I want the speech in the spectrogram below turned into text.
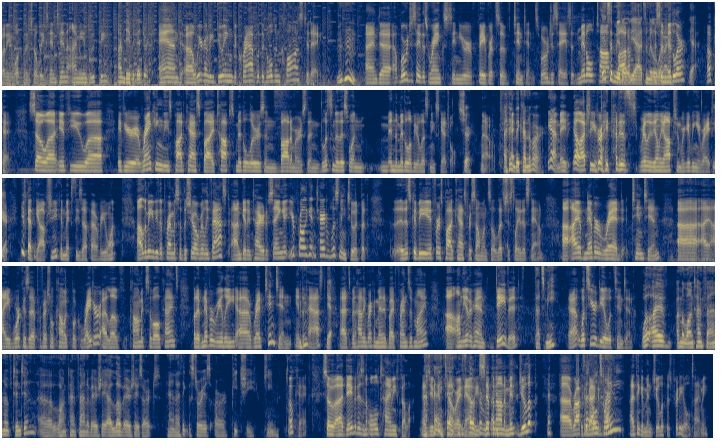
everybody, and welcome to Totally Tintin. I'm Ian Boothby, I'm David Edrick. and uh, we're going to be doing the crab with the golden claws today. Mm-hmm. And uh, where would you say this ranks in your favorites of Tintins? What would you say? Is it middle, top, It's a middle, bottom? yeah, it's a middle It's a. I- middler. yeah. Okay. So uh, if you uh, if you're ranking these podcasts by tops, middlers, and bottomers, then listen to this one in the middle of your listening schedule. Sure. Well. I think they kind of are. Yeah, maybe. Oh, actually, you're right. That is really the only option we're giving you right here. Yeah. You've got the option. You can mix these up however you want. Uh, let me give you the premise of the show really fast. I'm getting tired of saying it. You're probably getting tired of listening to it, but this could be a first podcast for someone, so let's just lay this down. Uh, I have never read Tintin. Uh, I, I work as a professional comic book writer. I love comics of all kinds, but I've never really uh, read Tintin in the past. Yeah. Uh, it's been highly recommended by friends of mine. Uh, on the other hand, David, That's me. Yeah, what's your deal with Tintin? Well, I've I'm a longtime fan of Tintin, a longtime fan of Hergé. I love Hergé's art, and I think the stories are peachy keen. Okay. So uh, David is an old timey fella, as you can tell right now. He's sipping on a mint julep, uh, rocking back and forth. I think a mint julep is pretty old timey.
